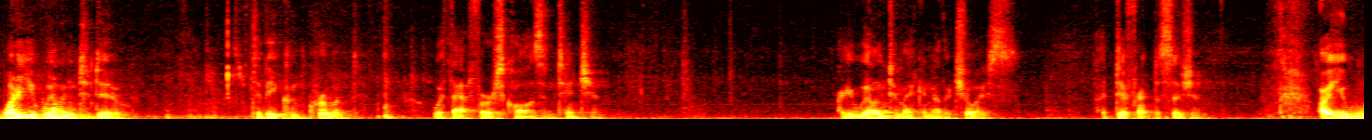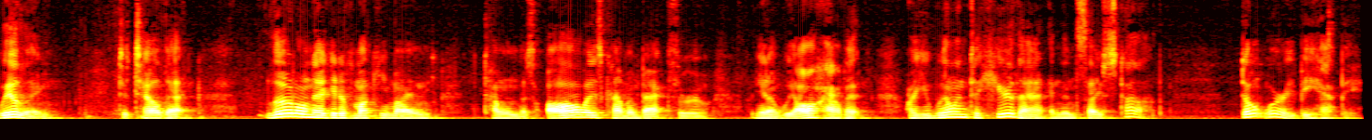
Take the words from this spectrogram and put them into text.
What are you willing to do to be congruent with that first cause intention? Are you willing to make another choice, a different decision? Are you willing to tell that little negative monkey mind tone that's always coming back through? You know, we all have it. Are you willing to hear that and then say, stop? Don't worry, be happy.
